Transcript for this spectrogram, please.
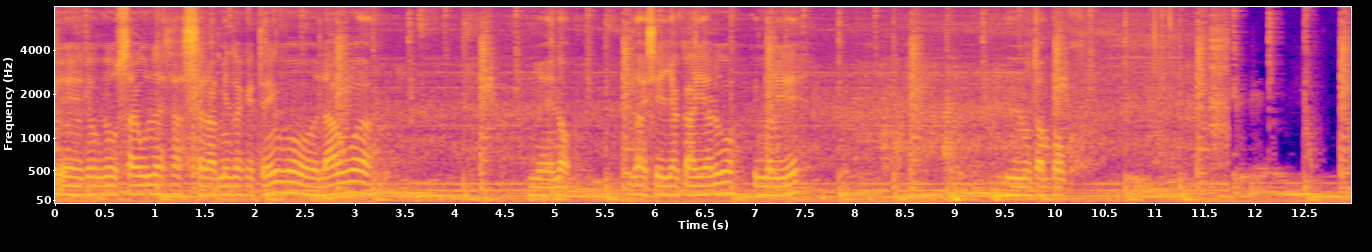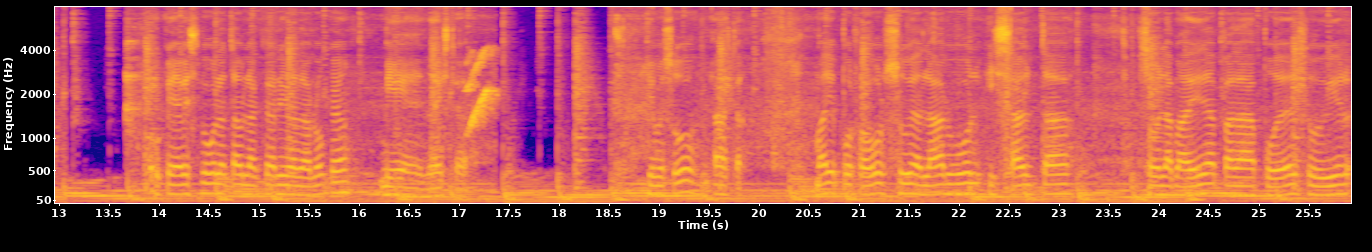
Eh, tengo que usar una de esas herramientas que tengo, el agua Eh, no. A ver si acá hay algo que me olvidé. No tampoco. Ok, a ver si pongo la tabla acá arriba de la roca. Bien, ahí está. Yo me subo. Ah, está. Mario, por favor, sube al árbol y salta sobre la madera para poder subir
